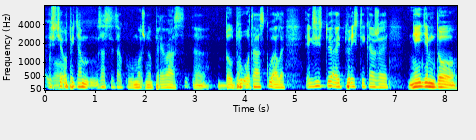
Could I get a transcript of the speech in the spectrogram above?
ako... ešte opýtam zase takú možno pre vás e, blbú otázku, ale existuje aj turistika, že nejdem do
